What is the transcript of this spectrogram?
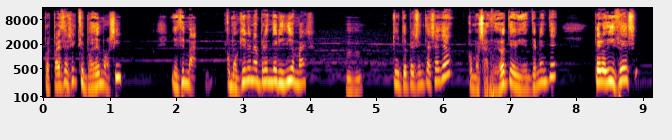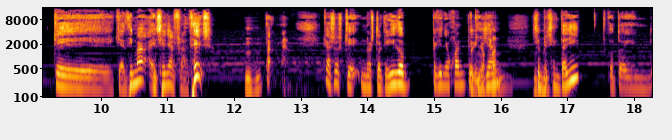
pues parece ser que podemos ir. Y encima, como quieren aprender idiomas, tú te presentas allá, como sacerdote, evidentemente, pero dices que, que encima enseñas francés. Caso es que nuestro querido pequeño Juan Pequeño Juan. se presenta allí, con todo, en-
